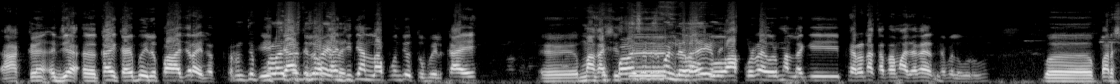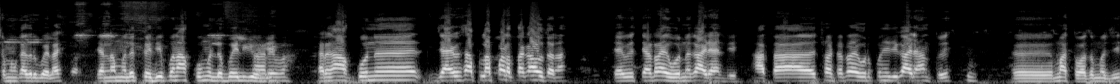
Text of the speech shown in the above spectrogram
आक- ज्या- अं, काय काय बैल पळायचे राहिल्यात? कारण ते पळायसाठी लोकांची. त्यांना आपण देतो बैल. काय अं, मागाशी म्हणलेलं आहे? आकोड ड्रायव्हर म्हणला की फेरा टाकाचा माझ्या घरच्या बैलाबरोबर पारशा म्हणून काहीतरी बैल आहे. त्यांना म्हणलं कधी पण आखू म्हणलं बैल घेऊन अरे ये. वा. कारण आखून ज्यावेळेस आपला पडता का होता ना त्यावेळेस त्या ड्रायव्हरनं गाडी आणली. आता छोटा ड्रायव्हर पण ही गाडी आणतोय. अं, महत्वाचं म्हणजे.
